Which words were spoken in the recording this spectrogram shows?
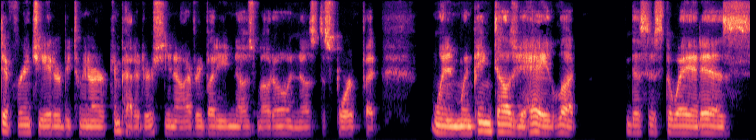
differentiator between our competitors. You know, everybody knows moto and knows the sport, but when when Ping tells you, "Hey, look, this is the way it is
